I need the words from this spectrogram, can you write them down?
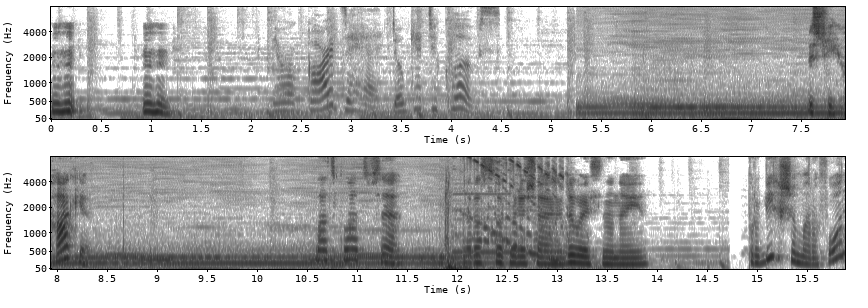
Угу. Угу. There are guards ahead. Don't get too close. Ти ще й хакер? Клац, клац, все. Зараз все порішаю. Дивися на неї. Пробігши марафон,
